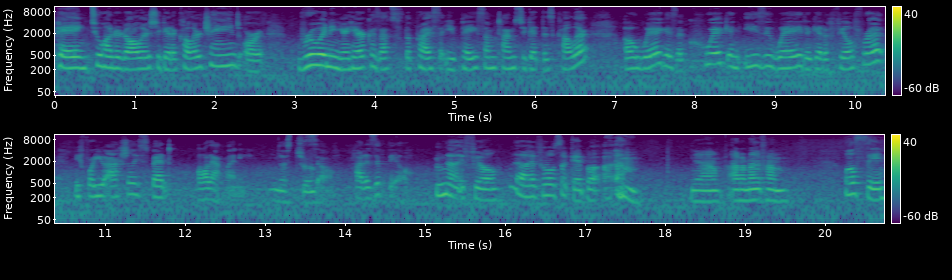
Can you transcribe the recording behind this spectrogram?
paying $200 to get a color change or ruining your hair because that's the price that you pay sometimes to get this color, a wig is a quick and easy way to get a feel for it before you actually spent all that money. That's true. So, how does it feel? No, I feel yeah, it feels okay, but yeah, I don't know if I'm. We'll see,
